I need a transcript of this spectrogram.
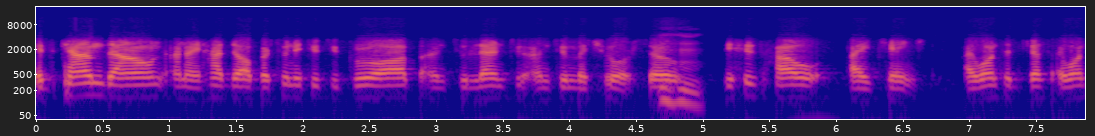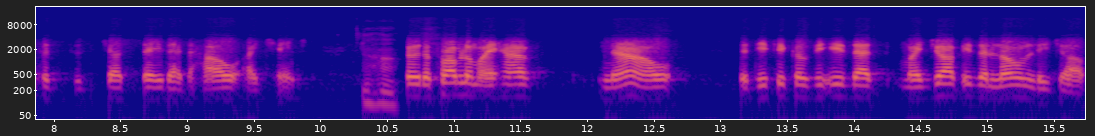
it calmed down, and I had the opportunity to grow up and to learn to and to mature. So Mhm. this is how I changed. I wanted just I wanted to just say that how I changed. Uh-huh. So the problem I have now, the difficulty is that my job is a lonely job.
